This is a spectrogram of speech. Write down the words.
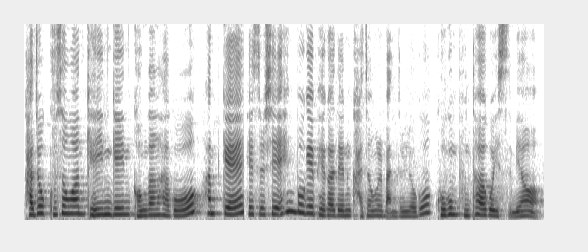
가족 구성원 개인 개인 건강하고 함께 했을 시 행복의 배가 되는 가정을 만들려고 고군분투하고 있으며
